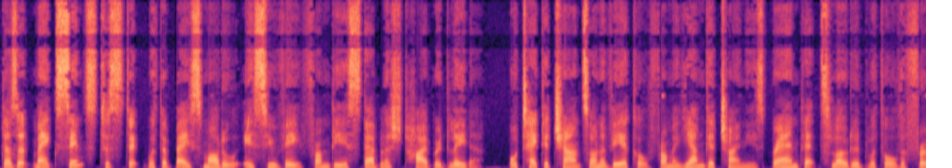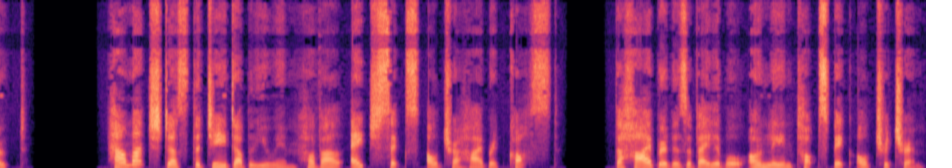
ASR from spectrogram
Does it make sense to stick with a base model SUV from the established hybrid leader, or take a chance on a vehicle from a younger Chinese brand that's loaded with all the fruit? How much does the GWM Haval H6 Ultra Hybrid cost? The hybrid is available only in top spec Ultra trim,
